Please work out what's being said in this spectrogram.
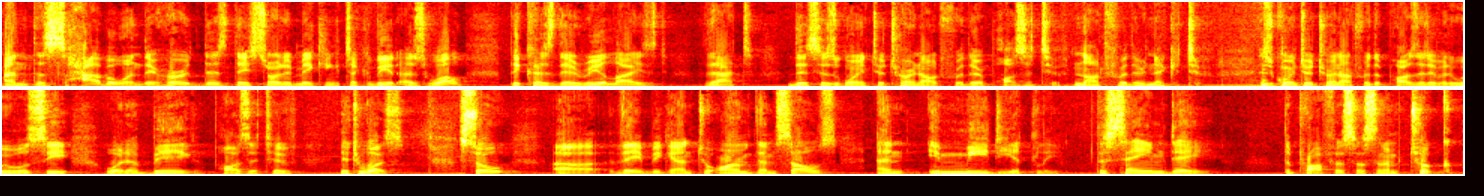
And the Sahaba, when they heard this, they started making takbir as well because they realized that this is going to turn out for their positive, not for their negative. It's going to turn out for the positive, and we will see what a big positive it was. So uh, they began to arm themselves, and immediately, the same day, the Prophet ﷺ took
